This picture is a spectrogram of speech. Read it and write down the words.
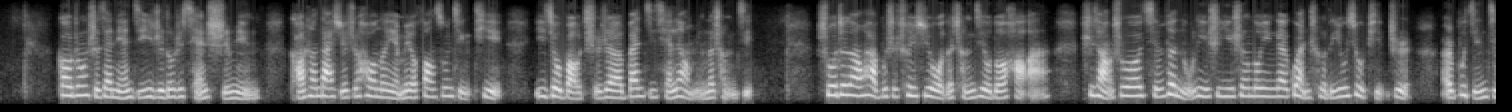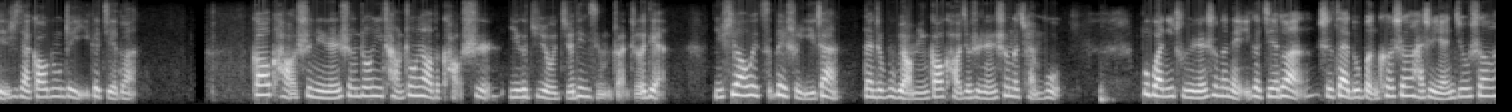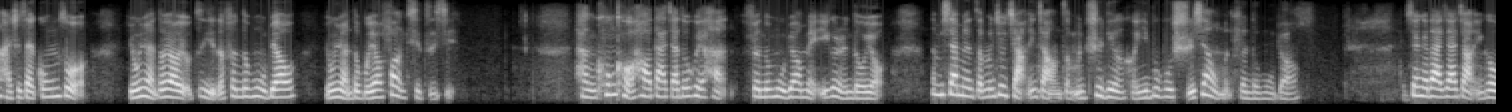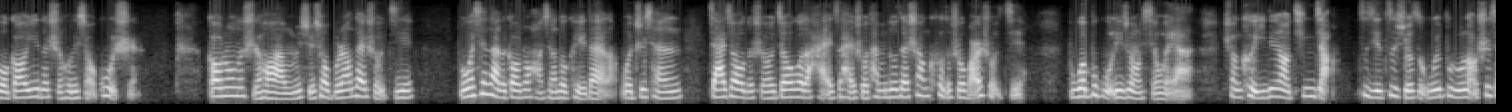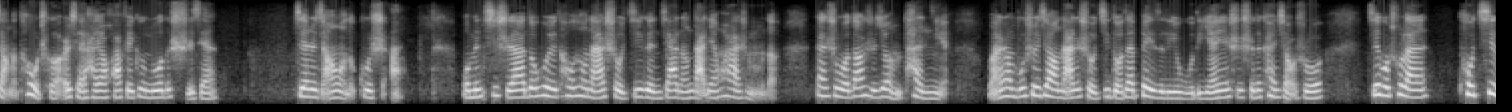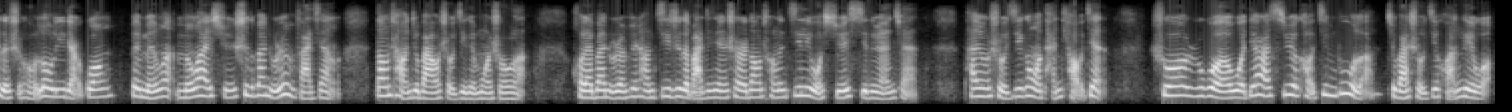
高中时在年级一直都是前十名，考上大学之后呢，也没有放松警惕，依旧保持着班级前两名的成绩。说这段话不是吹嘘我的成绩有多好啊，是想说勤奋努力是一生都应该贯彻的优秀品质，而不仅仅是在高中这一个阶段。高考是你人生中一场重要的考试，一个具有决定性的转折点，你需要为此背水一战。但这不表明高考就是人生的全部。不管你处于人生的哪一个阶段，是在读本科生，还是研究生，还是在工作，永远都要有自己的奋斗目标，永远都不要放弃自己。喊空口号，大家都会喊，奋斗目标每一个人都有。那么下面咱们就讲一讲怎么制定和一步步实现我们的奋斗目标。先给大家讲一个我高一的时候的小故事。高中的时候啊，我们学校不让带手机，不过现在的高中好像都可以带了。我之前家教的时候教过的孩子还说，他们都在上课的时候玩手机。不过不鼓励这种行为啊，上课一定要听讲，自己自学总归不如老师讲的透彻，而且还要花费更多的时间。接着讲我的故事啊，我们其实啊都会偷偷拿手机跟家长打电话什么的，但是我当时就很叛逆，晚上不睡觉，拿着手机躲在被子里捂得严严实实的看小说，结果出来。透气的时候漏了一点光，被门外门外巡视的班主任发现了，当场就把我手机给没收了。后来班主任非常机智的把这件事当成了激励我学习的源泉，他用手机跟我谈条件，说如果我第二次月考进步了，就把手机还给我。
